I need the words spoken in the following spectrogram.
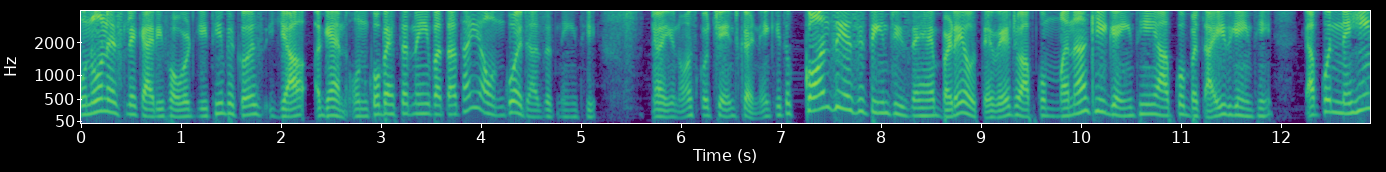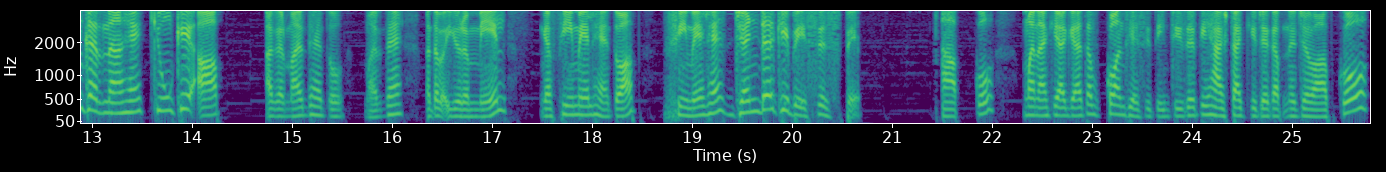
उन्होंने इसलिए कैरी फॉरवर्ड की थी बिकॉज़ या अगेन उनको बेहतर नहीं पता था या उनको इजाज़त नहीं थी, यू नो उसको चेंज करने की। तो कौन सी ऐसी तीन चीज़ें हैं बड़े होते हुए जो आपको मना की गई थी या आपको बताई गई थी कि आपको नहीं करना है क्योंकि आप अगर मर्द हैं तो मर्द हैं मतलब यूर मेल या फीमेल हैं तो आप फीमेल हैं जेंडर के बेसिस पे आपको मना किया गया था। कौन सी ऐसी तीन चीज़ें थी? हैश टैग कीजिएगा अपने जवाब को।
